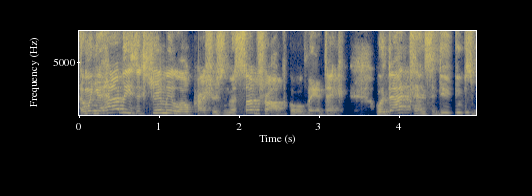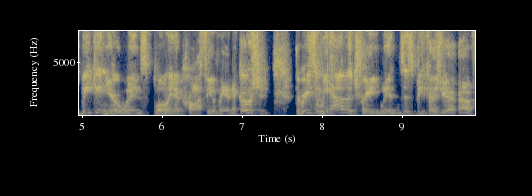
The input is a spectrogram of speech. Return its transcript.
And when you have these extremely low pressures in the subtropical Atlantic, what that tends to do is weaken your winds blowing across the Atlantic Ocean. The reason we have the trade winds is because you have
